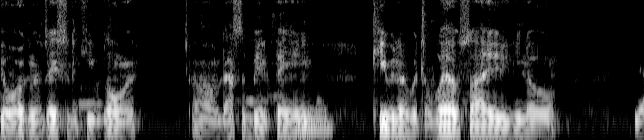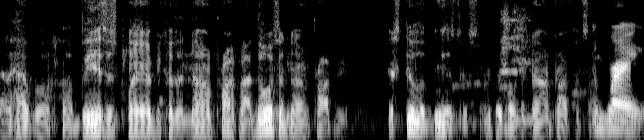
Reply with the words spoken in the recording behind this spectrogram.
your organization to keep going. Um, that's a big thing. Mhm. Keeping up with the website, you know, you got to have a, a business plan because a nonprofit, I know it's a nonprofit, it's still a business. It's on the nonprofit side. Right.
